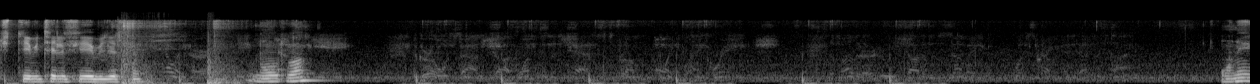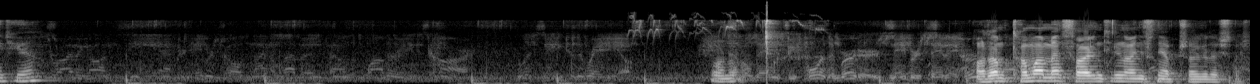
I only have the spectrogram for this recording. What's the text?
Ciddi bir telif yiyebilirsin. Ne oldu lan? O neydi ya? O ne? Adam tamamen Silent Hill'in aynısını yapmış arkadaşlar.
